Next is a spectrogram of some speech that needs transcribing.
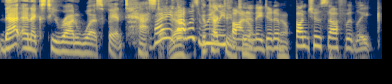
that NXT run was fantastic. Right, that was good really fun, too. and they did a Yeah. bunch of stuff with like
